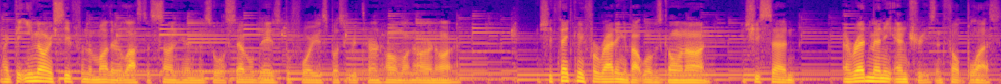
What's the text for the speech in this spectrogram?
Like the email I received from the mother who lost a son here in Mosul several days before he was supposed to return home on R&R. She thanked me for writing about what was going on. She said, I read many entries and felt blessed,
